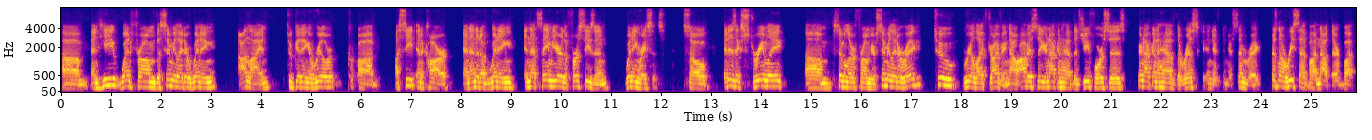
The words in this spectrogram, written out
Um, and he went from the simulator winning online to getting a real uh, a seat in a car and ended up winning in that same year, the first season, winning races. So it is extremely um, similar from your simulator rig to real life driving. Now, obviously, you're not going to have the G forces. You're not going to have the risk in your in your sim rig. There's no reset button out there, but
